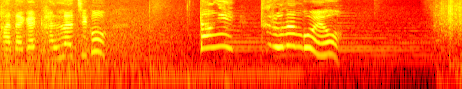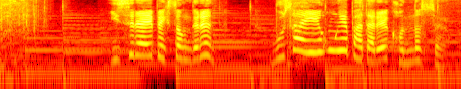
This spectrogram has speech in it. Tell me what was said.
바다가 갈라지고 땅이 드러난 거예요. 이스라엘 백성들은 무사히 홍해 바다를 건넜어요.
